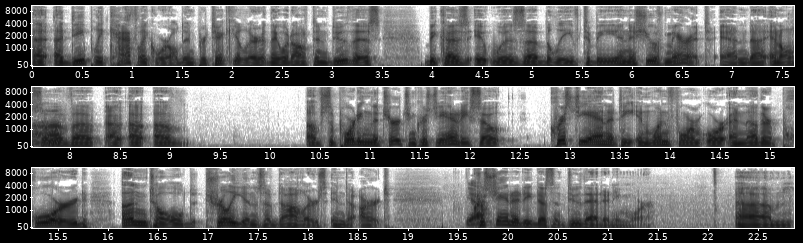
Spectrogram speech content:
a, a, deeply Catholic world. In particular, they would often do this because it was uh, believed to be an issue of merit and uh, and also uh-huh. of of of supporting the church and Christianity. So Christianity, in one form or another, poured untold trillions of dollars into art. Yeah. Christianity doesn't do that anymore. Um,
